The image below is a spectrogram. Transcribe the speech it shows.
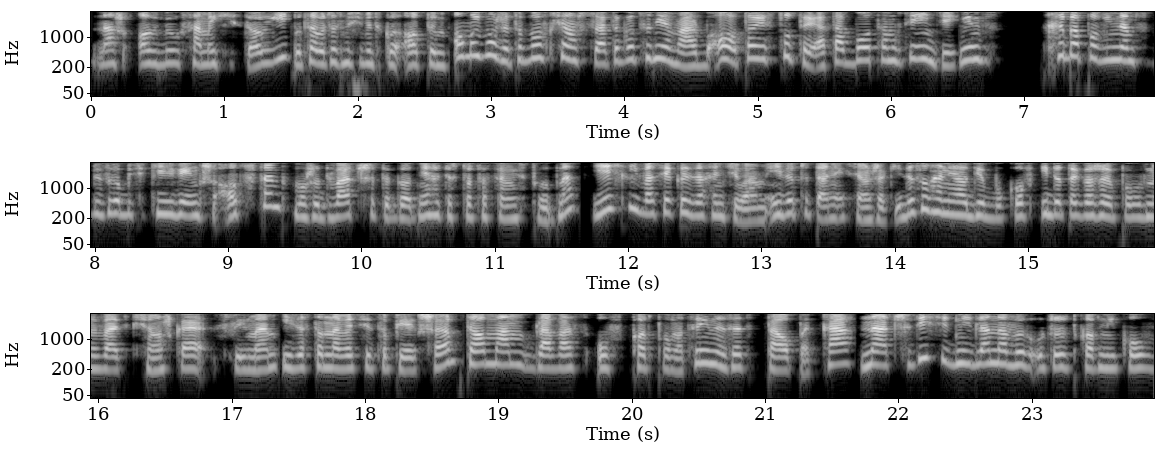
nasz odbiór samej historii, bo cały czas myślimy tylko o tym, o mój Boże, to było w książce, a tego tu nie ma, albo o, to jest tutaj, a to było tam gdzie indziej. Więc Chyba powinnam sobie zrobić jakiś większy odstęp, może dwa, trzy tygodnie, chociaż to czasem jest trudne. Jeśli Was jakoś zachęciłam i do czytania książek, i do słuchania audiobooków, i do tego, żeby porównywać książkę z filmem i zastanawiać się co pierwsze, to mam dla Was ów kod promocyjny ZPOPK na 30 dni dla nowych użytkowników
